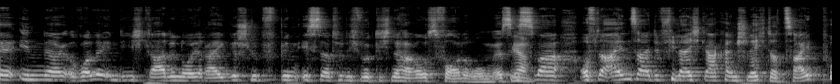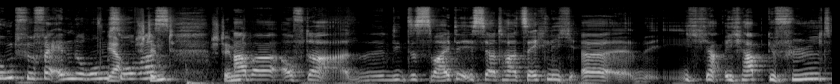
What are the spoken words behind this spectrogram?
Äh, in der Rolle, in die ich gerade neu reingeschlüpft bin, ist natürlich wirklich eine Herausforderung. Es ja. ist zwar auf der einen Seite vielleicht gar kein schlechter Zeitpunkt für Veränderung, ja, sowas. Stimmt, stimmt. Aber auf der, das zweite ist ja tatsächlich, äh, ich, ich habe gefühlt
